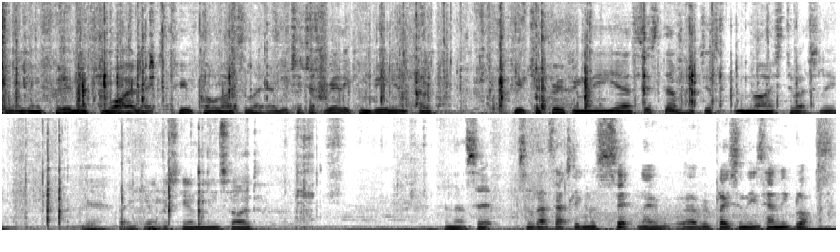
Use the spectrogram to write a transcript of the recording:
So we're going to put in this Wylex two-pole isolator, which is just really convenient for future-proofing the uh, system. It's just nice to actually, yeah, there you go. See on the inside. And that's it. So that's actually going to sit now, uh, replacing these Henley blocks.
